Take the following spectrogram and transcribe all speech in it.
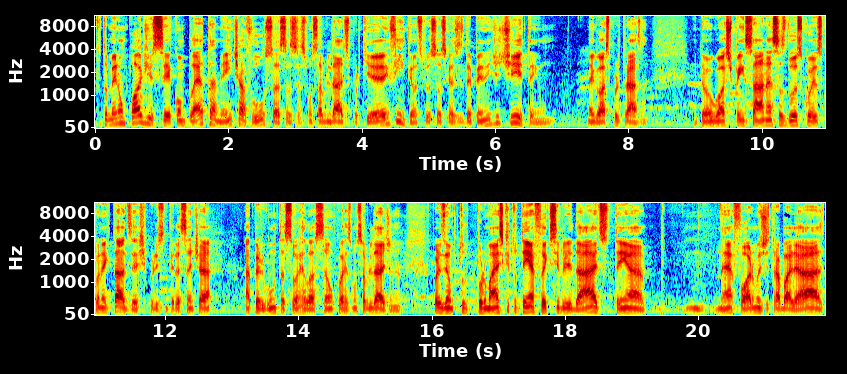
tu também não pode ser completamente avulso a essas responsabilidades, porque, enfim, tem outras pessoas que às vezes dependem de ti, tem um negócio por trás, né? Então eu gosto de pensar nessas duas coisas conectadas. Acho por isso interessante a, a pergunta, a sua relação com a responsabilidade, né? Por exemplo, tu, por mais que tu tenha flexibilidade, tu tenha né, formas de trabalhar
